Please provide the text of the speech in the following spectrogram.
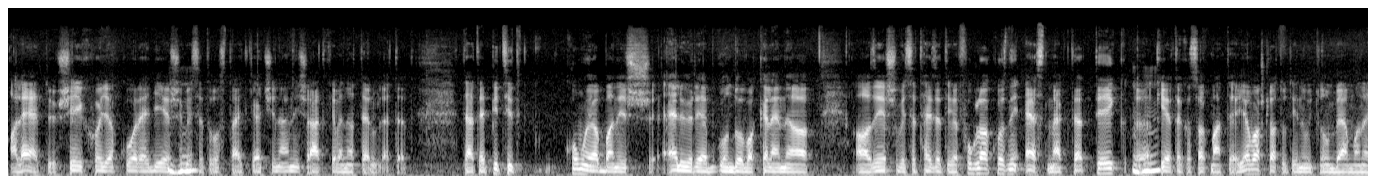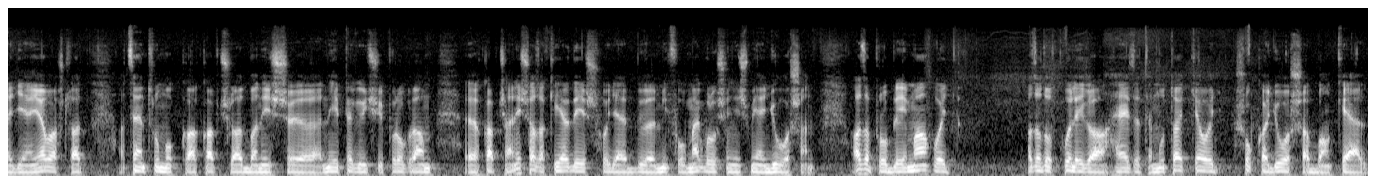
a lehetőség, hogy akkor egy érsebészeti uh-huh. osztályt kell csinálni, és át kell venni a területet. Tehát egy picit komolyabban és előrébb gondolva kellene a, az érsebészet helyzetével foglalkozni, ezt megtették, uh-huh. kértek a szakmát egy javaslatot, én úgy tudom, ben van egy ilyen javaslat, a centrumokkal kapcsolatban is, népegési program kapcsán is. Az a kérdés, hogy ebből mi fog megvalósulni és milyen gyorsan. Az a probléma, hogy az adott kolléga helyzete mutatja, hogy sokkal gyorsabban kell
